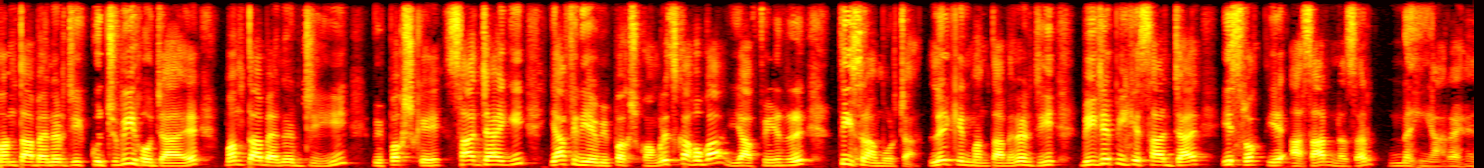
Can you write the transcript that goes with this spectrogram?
ममता बनर्जी कुछ भी हो जाए, ममता बनर्जी विपक्ष के साथ जाएगी, या फिर ये विपक्ष कांग्रेस का होगा, या फिर तीसरा मोर्चा। लेकिन ममता बनर्जी बीजेपी के साथ जाए, इस वक्त ये आसार नज़र नहीं आ रहे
